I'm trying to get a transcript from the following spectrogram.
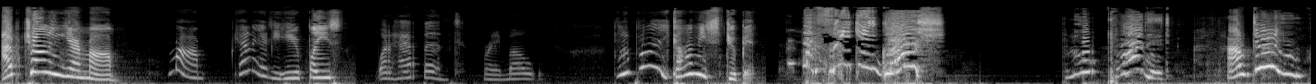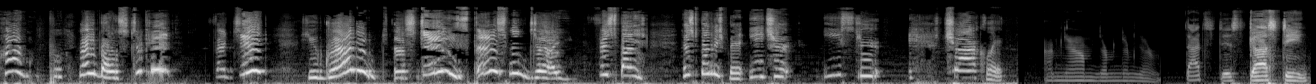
I'm telling your mom. Mom, can I have you here, please? What happened, Rainbow? Blue Lady called me stupid. how dare you call Rainbow stupid? That's it. You grounded or stay punishment day. First Spanish, first punishment, eat your Easter chocolate. Um, yum, yum, yum, yum. That's disgusting.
